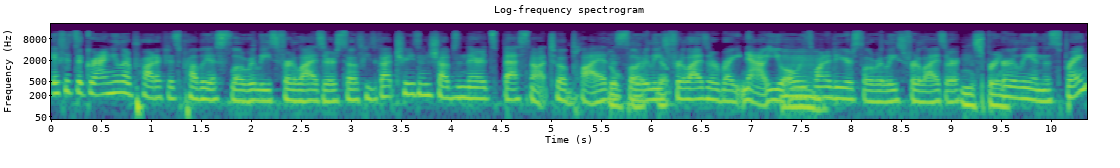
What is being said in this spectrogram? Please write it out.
If it's a granular product, it's probably a slow release fertilizer. So if he's got trees and shrubs in there, it's best not to apply the Don't slow apply it, release yep. fertilizer right now. You always Mm. want to do your slow release fertilizer In the spring. early in the spring.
